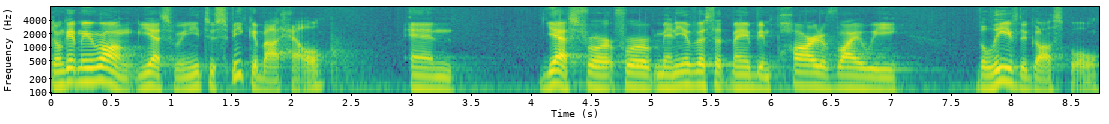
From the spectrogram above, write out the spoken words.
don't get me wrong. Yes, we need to speak about hell. And yes, for, for many of us, that may have been part of why we believe the gospel.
